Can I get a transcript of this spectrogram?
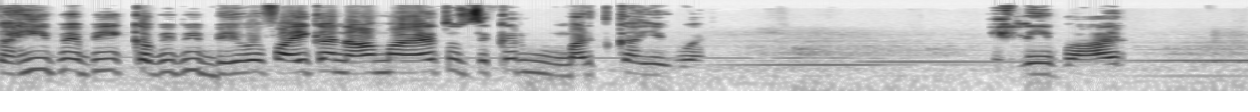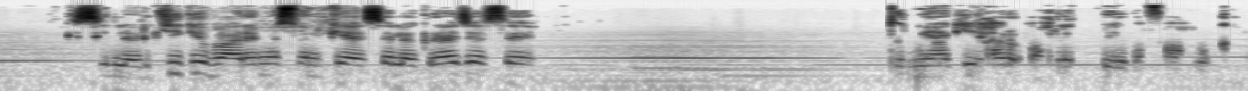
कहीं पे भी कभी भी बेवफाई का नाम आया तो ज़िक्र मर्द का ही हुआ है। पहली बार किसी लड़की के बारे में सुन के ऐसे लग रहा है जैसे दुनिया की हर औरत बेवफा हो गई।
